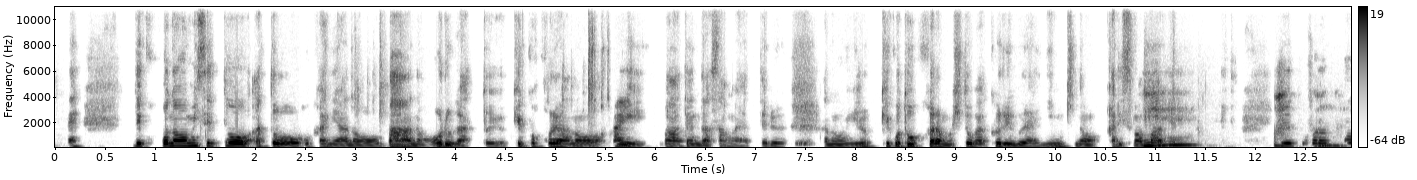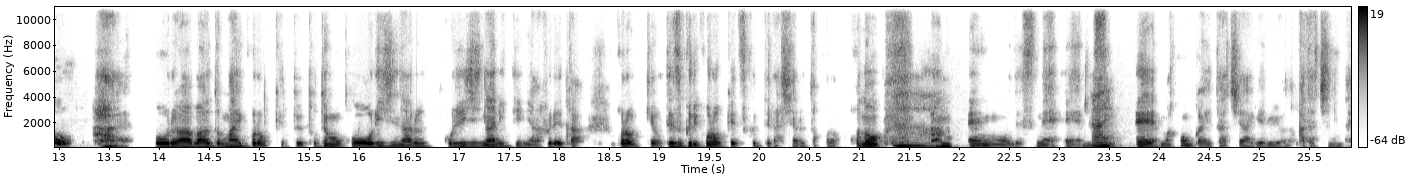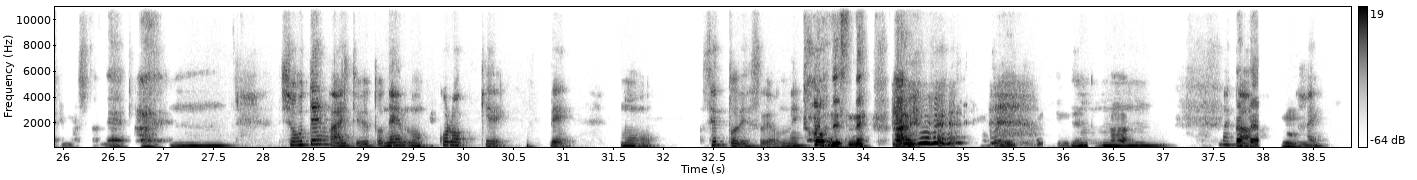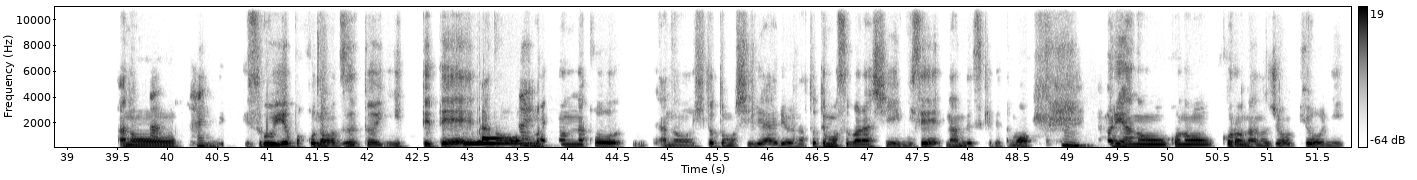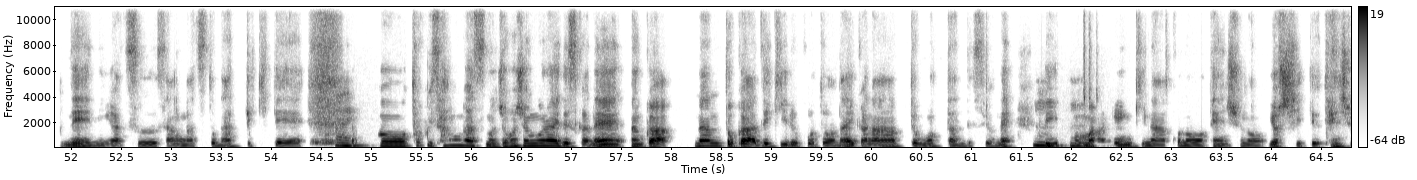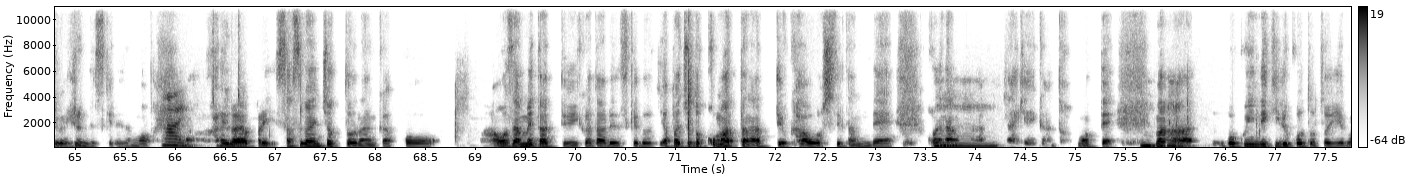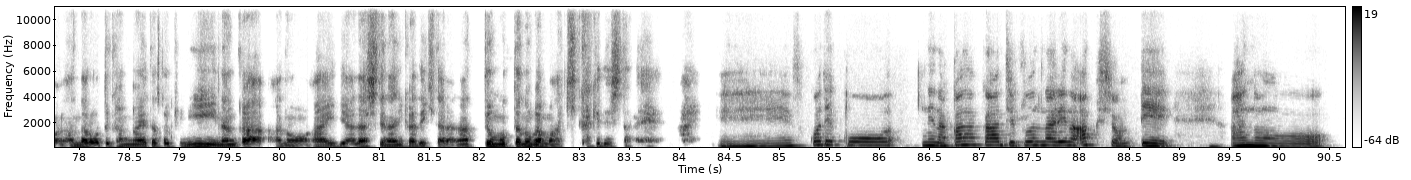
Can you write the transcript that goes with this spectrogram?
で、ここのお店と、あと他にあの、バーのオルガという、結構これあの、若いバーテンダーさんがやってる、あの、いる結構遠くからも人が来るぐらい人気のカリスマバーテンダーえというところと、はい。オールアバウトマイコロッケというとてもこうオリジナル、オリジナリティに溢れたコロッケを、手作りコロッケ作ってらっしゃるところ、このあ3点をですね、えー、はい結んで、まあ、今回立ち上げるような形になりましたね。はい。うーん商店街というとね、もうコロッケでもうセットですよね。そうですね。はい。本当に美味しいんで。うはいんなんか、なんか、うん。はい。あのあーはい。すごいやっぱこのずっと行ってて、あの、はい。まあ、いろんなこう、あの、人とも知り合えるようなとても素晴らしい店なんですけれども、うん。やっぱりあの、このコロナの状況にね、2月、3月となってきて、はい。あの特に3月の上旬ぐらいですかね、なんか、なんとかできることはないかなって思ったんですよね。で、うんうん今、まあ、元気なこの店主のヨッシーっていう店主がいるんですけれども、はい。彼がやっぱりさすがにちょっとなんかこう、青ざめたっていう言い方あれですけど、やっぱりちょっと困ったなっていう顔をしてたんで、これなんかしなきゃいかんと思って、まあ、僕にできることといえば何だろうって考えたときに、なんかあの、アイディア出して何かできたらなって思ったのが、まあ、きっかけでしたね。えー、そこでこう、ね、なかなか自分なりのアクションって、あのー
